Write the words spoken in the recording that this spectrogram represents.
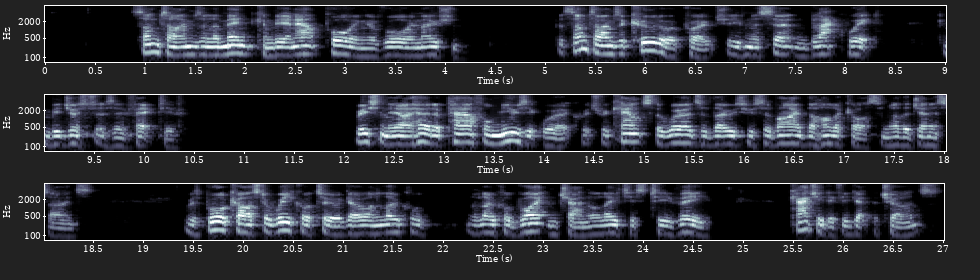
Sometimes a lament can be an outpouring of raw emotion, but sometimes a cooler approach, even a certain black wit, can be just as effective. Recently, I heard a powerful music work which recounts the words of those who survived the Holocaust and other genocides. It was broadcast a week or two ago on local, the local Brighton channel, Latest TV. Catch it if you get the chance.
